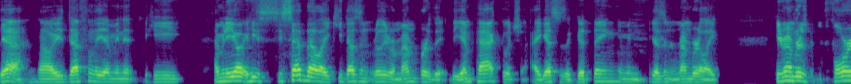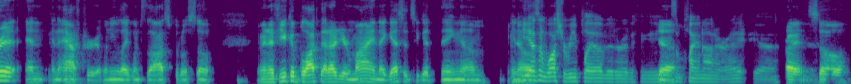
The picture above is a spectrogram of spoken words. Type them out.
yeah. No, he definitely. I mean, it, he. I mean, he he's he said that like he doesn't really remember the the impact, which I guess is a good thing. I mean, he doesn't remember like he remembers before it and and after it when he like went to the hospital. So I mean, if you could block that out of your mind, I guess it's a good thing. Um, you know, he hasn't watched a replay of it or anything. He yeah. doesn't plan on it, right? Yeah. Right. Yeah. So,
